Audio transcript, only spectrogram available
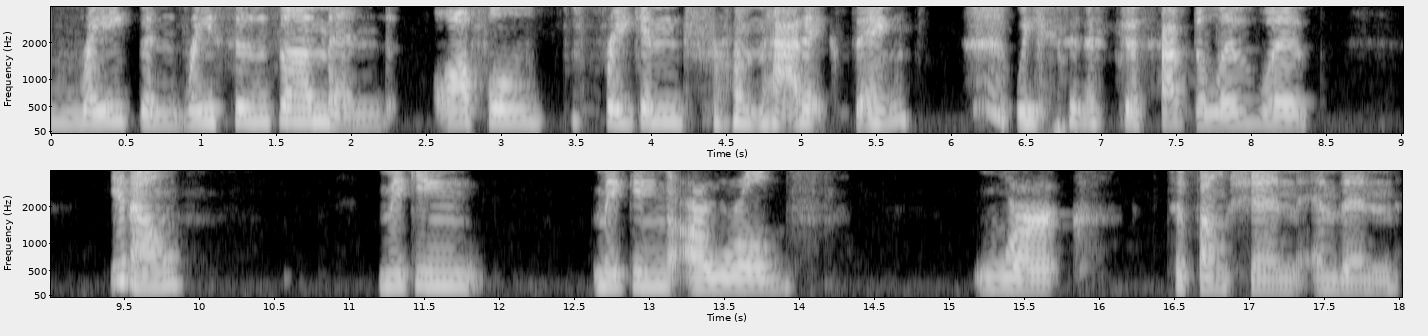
rape and racism and awful freaking traumatic things. We just have to live with, you know, making making our worlds work to function and then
